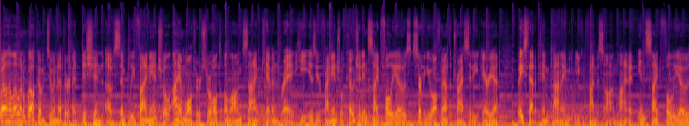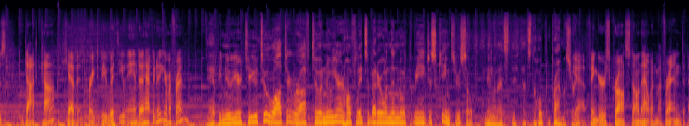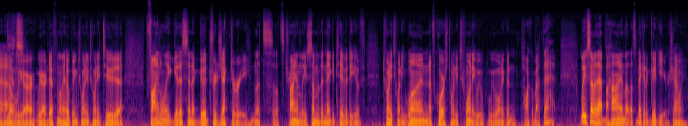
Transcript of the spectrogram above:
Well, hello and welcome to another edition of Simply Financial. I am Walter Storholt alongside Kevin Ray. He is your financial coach at Insight Folios, serving you all throughout the Tri City area, based out of Pinconning. You can find us online at insightfolios.com. Kevin, great to be with you, and uh, Happy New Year, my friend. Happy New Year to you too, Walter. We're off to a new year, and hopefully it's a better one than what we just came through. So you know that's the that's the hope and promise, right? Yeah, fingers crossed on that one, my friend. Uh, yes. We are we are definitely hoping 2022 to finally get us in a good trajectory. Let's let's try and leave some of the negativity of 2021 and of course 2020. We we won't even talk about that. Leave some of that behind. Let, let's make it a good year, shall we?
